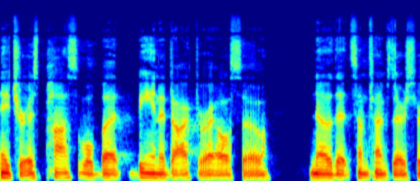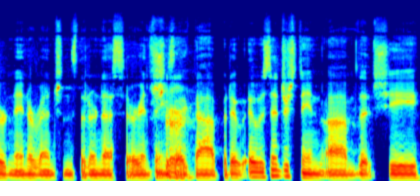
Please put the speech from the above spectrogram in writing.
nature as possible. But being a doctor, I also know that sometimes there are certain interventions that are necessary and things Sure. like that. But it, it was interesting um, that she,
